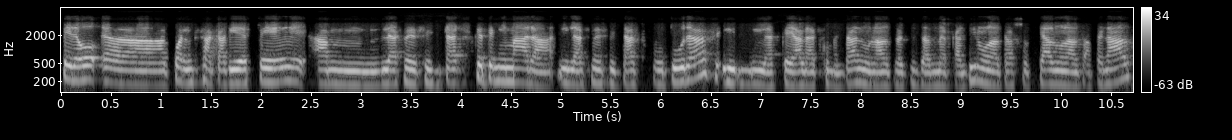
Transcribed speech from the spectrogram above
però eh, quan s'acabi de fer amb les necessitats que tenim ara i les necessitats futures i, les que ja anat comentant, una altra ciutat mercantil, una altra social, una altra penal,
